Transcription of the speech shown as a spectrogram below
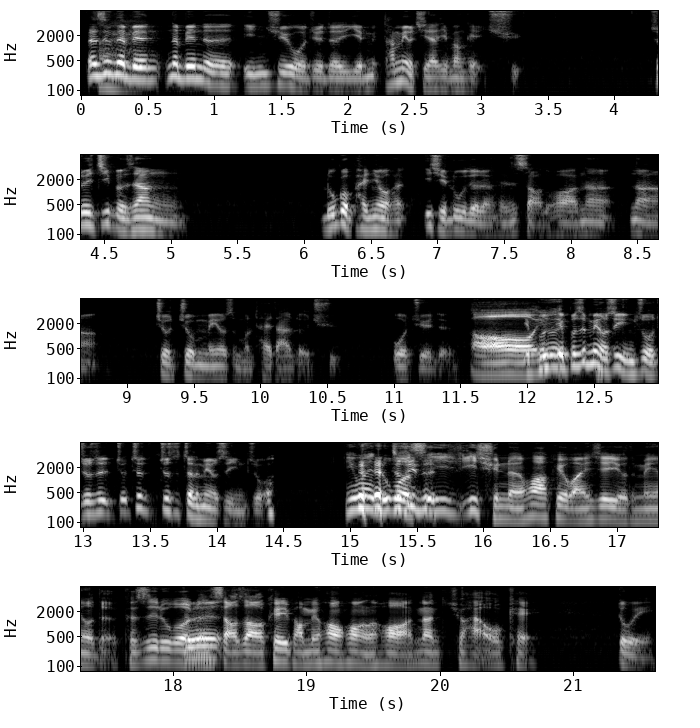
但是那边那边的营区，我觉得也没他没有其他地方可以去，所以基本上如果朋友很一起录的人很少的话，那那就就没有什么太大乐趣。我觉得哦，也不也不是没有事情做，就是就就就是真的没有事情做。因为 如果是一一群人的话，可以玩一些有的没有的。可是如果人少少，可以旁边晃晃的话，那就还 OK。对，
